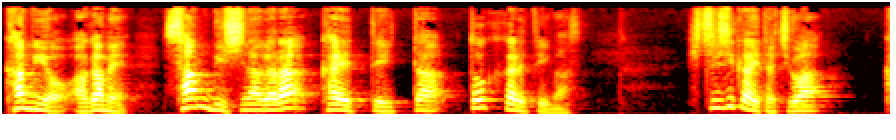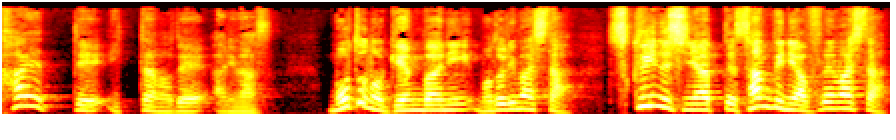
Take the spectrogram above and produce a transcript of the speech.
神をあがめ、賛美しながら帰っていったと書かれています。羊飼いたちは帰っていったのであります。元の現場に戻りました。救い主にあって賛美に溢れました。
